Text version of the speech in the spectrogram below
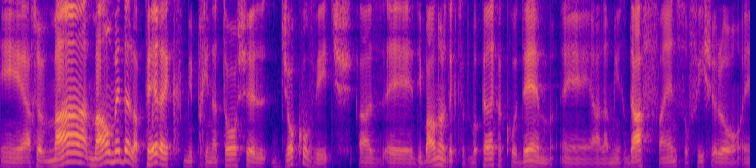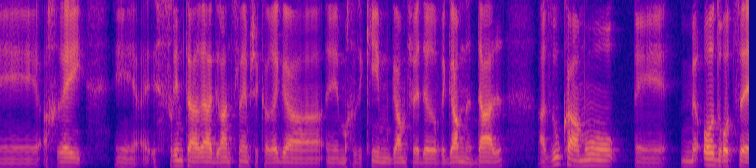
אה, עכשיו, מה, מה עומד על הפרק מבחינתו של ג'וקוביץ', אז אה, דיברנו על זה קצת בפרק הקודם, אה, על המרדף האינסופי שלו אה, אחרי 20 אה, תארי הגרנד סלאם שכרגע אה, מחזיקים גם פדר וגם נדל, אז הוא כאמור אה, מאוד רוצה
